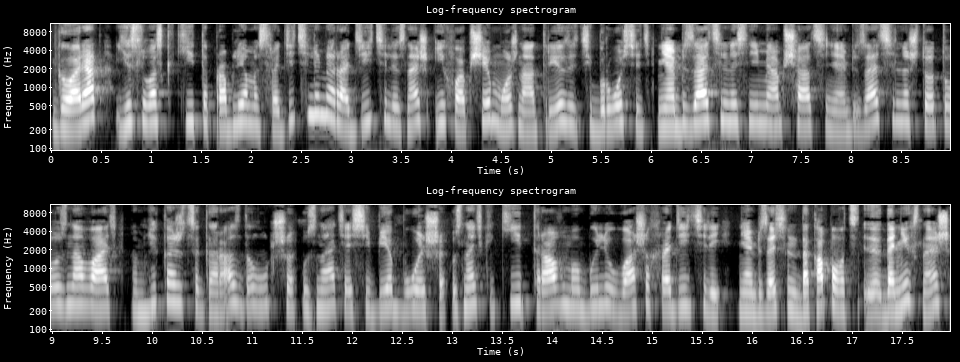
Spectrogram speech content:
говорят, если у вас какие-то проблемы с родителями, родители, знаешь, их вообще можно отрезать и бросить. Не обязательно с ними общаться, не обязательно что-то узнавать. Но мне кажется, гораздо лучше узнать о себе больше, узнать, какие травмы были у ваших родителей. Не обязательно докапываться э, до них, знаешь,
